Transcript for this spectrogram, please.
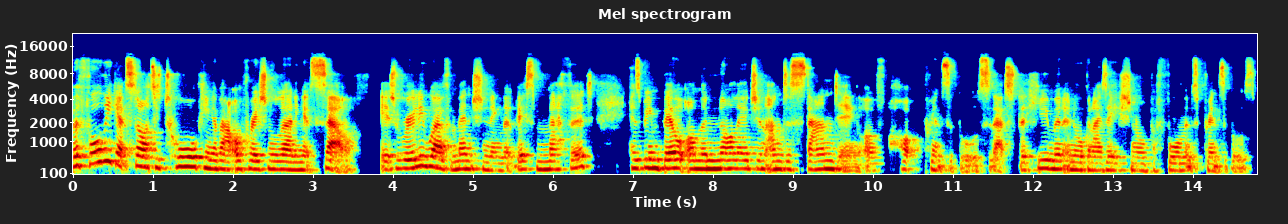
Before we get started talking about operational learning itself, it's really worth mentioning that this method has been built on the knowledge and understanding of HOP principles. So that's the human and organizational performance principles.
